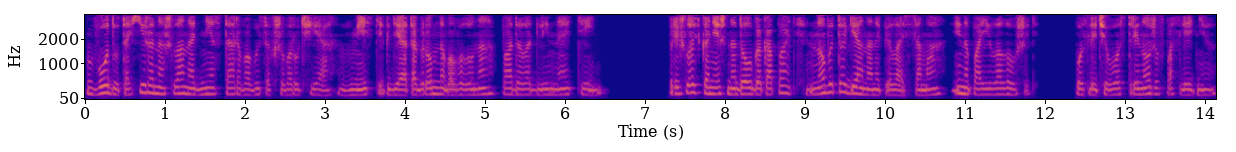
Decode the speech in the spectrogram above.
Воду Тахира нашла на дне старого высохшего ручья, в месте, где от огромного валуна падала длинная тень. Пришлось, конечно, долго копать, но в итоге она напилась сама и напоила лошадь, после чего, стреножив последнюю,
